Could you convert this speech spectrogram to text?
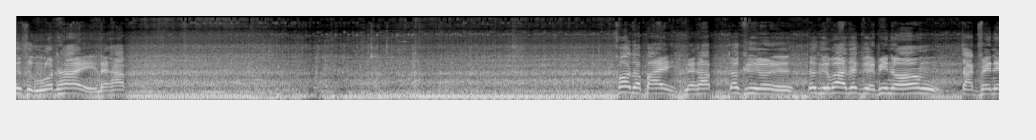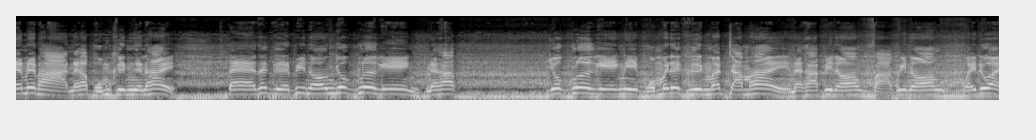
จะส่งรถให้นะครับ ข้อต่อไปนะครับก็คือก็คือว่าถ้าเกิดพี่น้องจัดไฟแนนซ์ไม่ผ่านนะครับ ผมคืนเงินให้ แต่ถ้าเกิดพี่น้องยกเลิกเองนะครับ ยกเลิกเองนี่ผมไม่ได้คืนมัดจำให้นะครับ พี่น้องฝากพี่น้องไว้ด้วย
